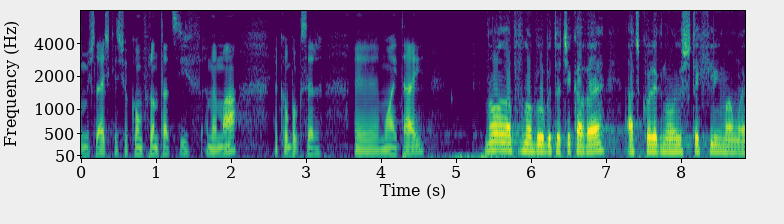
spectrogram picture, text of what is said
Myślałeś kiedyś o konfrontacji w MMA jako bokser Muay Thai? No na pewno byłoby to ciekawe, aczkolwiek no już w tej chwili mam, e,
